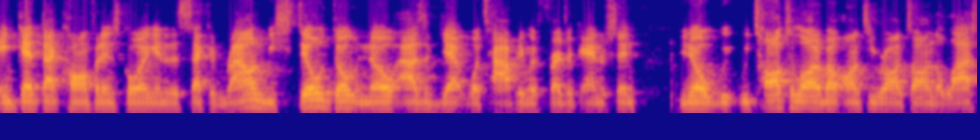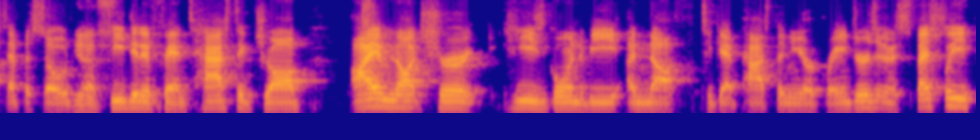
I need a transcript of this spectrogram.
and get that confidence going into the second round. We still don't know as of yet what's happening with Frederik Andersen. You know, we, we talked a lot about Antti Raanta on the last episode. Yes. He did a fantastic job. I am not sure he's going to be enough to get past the New York Rangers, and especially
